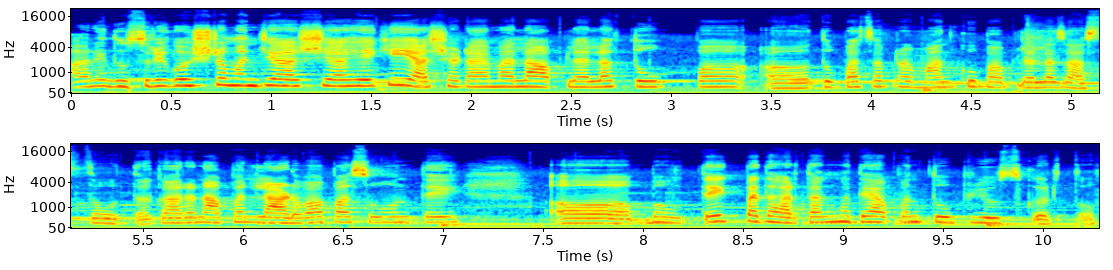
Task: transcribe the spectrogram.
आणि दुसरी गोष्ट म्हणजे अशी आहे की अशा टायमाला आपल्याला तूप तुपाचं प्रमाण खूप आपल्याला जास्त होतं. कारण आपण लाडवापासून ते बहुतेक पदार्थांमध्ये आपण तूप यूज करतो.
